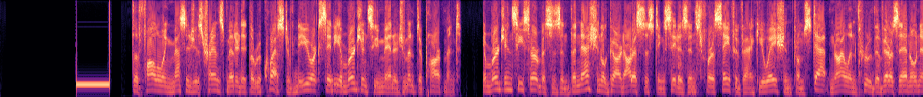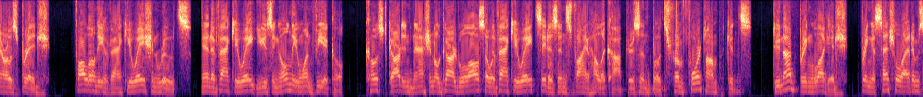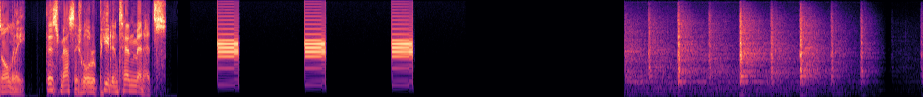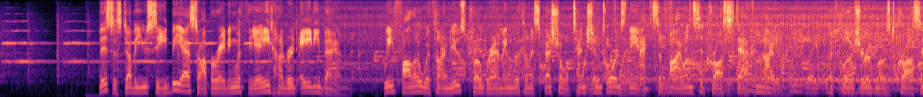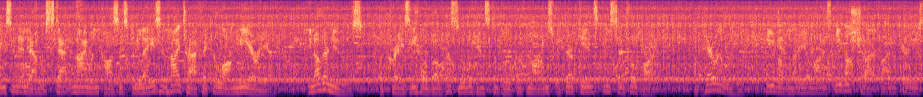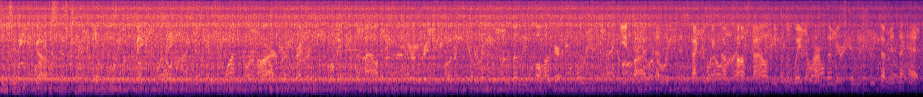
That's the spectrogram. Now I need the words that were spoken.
The following message is transmitted at the request of New York City Emergency Management Department. Emergency services and the National Guard are assisting citizens for a safe evacuation from Staten Island through the Verrazano Narrows Bridge. Follow the evacuation routes, and evacuate using only one vehicle. Coast Guard and National Guard will also evacuate citizens via helicopters and boats from Fort Tompkins. Do not bring luggage, bring essential items only. This message will repeat in 10 minutes. This is WCBS operating with the 880 band. We follow with our news programming with an especial attention towards the acts of violence across Staten Island. The closure of most crossings in and out of Staten Island causes delays and high traffic along the area. In other news, a crazy hobo hustled against a group of moms with their kids in Central Park. Apparently, he didn't realize he was shot by the police until the officers The only way to harm them is to shoot them in the head.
